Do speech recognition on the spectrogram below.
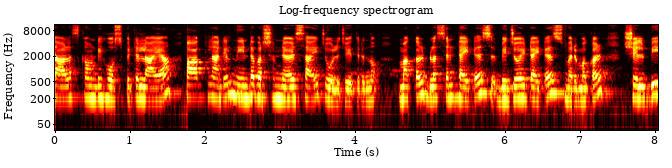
ഡാളസ് കൌണ്ടി ഹോസ്പിറ്റലായ പാക്ലാൻഡിൽ നീണ്ട വർഷം നഴ്സായി ജോലി ചെയ്തിരുന്നു. മക്കൾ ബ്ലസൻ ടൈറ്റസ് ബിജോയ് ടൈറ്റസ് മരുമക്കൾ ഷെൽബി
